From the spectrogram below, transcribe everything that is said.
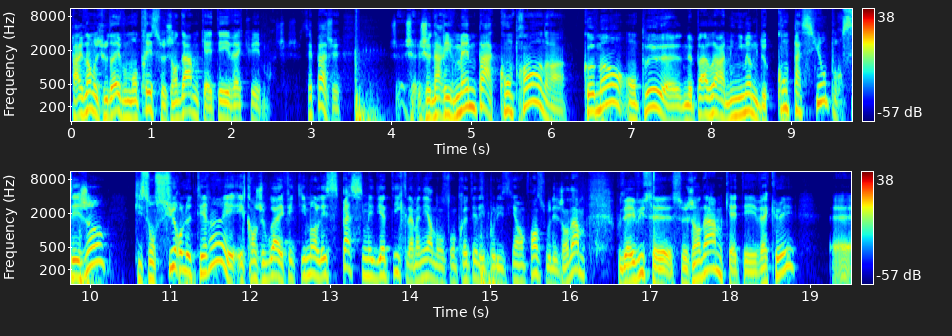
par exemple, je voudrais vous montrer ce gendarme qui a été évacué. Moi, je ne sais pas, je, je- je- je n'arrive même pas à comprendre comment on peut euh, ne pas avoir un minimum de compassion pour ces gens qui sont sur le terrain. Et, quand je vois effectivement l'espace médiatique, la manière dont sont traités les policiers en France ou les gendarmes, vous avez vu ce, gendarme qui a été évacué. euh,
